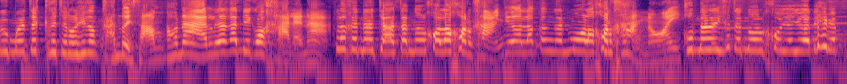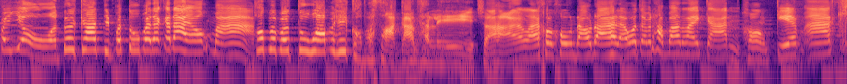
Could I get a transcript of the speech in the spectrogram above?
ดูเหมือนจะเกินจำนวนที่ต้องการด้วยซ้ำเอาหน้าเลือกก็ดีกว่าขาดแหละนะแล้วก็เนื่องจากจำนวนคนละค่อนข้างเยอะแล้วก็เงินมั่วละค่อนข้างน้อย ผมนั้นจะจำนวนคนเยอะๆได้ให้เป็นประโยชน์ โดยการหยิบประตูไปได้ก็ได้ออกมาพอเปิดประตูว่าไปที่เกาะปราสาทกลารทะเลใช่หลายคนคงเดาได้แล้วว่าจะไปทำอะไรกันห้องเกมอาร์เค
